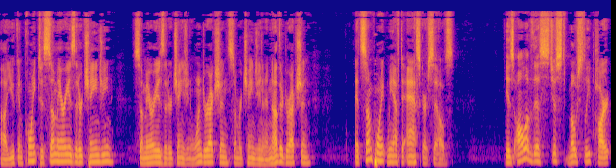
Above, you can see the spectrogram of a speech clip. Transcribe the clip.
Uh, you can point to some areas that are changing, some areas that are changing in one direction, some are changing in another direction. At some point, we have to ask ourselves is all of this just mostly part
